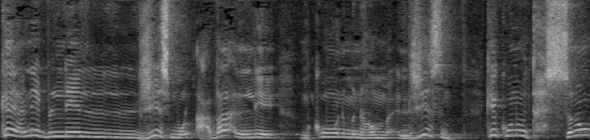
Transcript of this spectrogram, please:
كيعني باللي الجسم والأعضاء اللي مكون منهم الجسم كيكونوا تحسنوا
